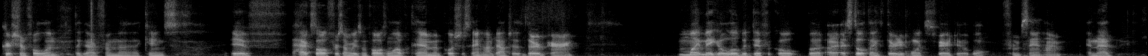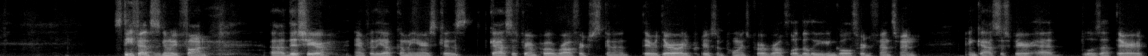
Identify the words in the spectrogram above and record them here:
Christian Folin, the guy from the Kings. If Hakstol for some reason falls in love with him and pushes Sanheim down to the third pairing, might make it a little bit difficult, but I, I still think 30 points is very doable from Sanheim. And that defense is going to be fun uh, this year and for the upcoming years because Gostisbehere and Provorov are just going to, they're, they're already producing points. Provorov led the league in goals for defensemen, and Gostisbehere had, was up there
